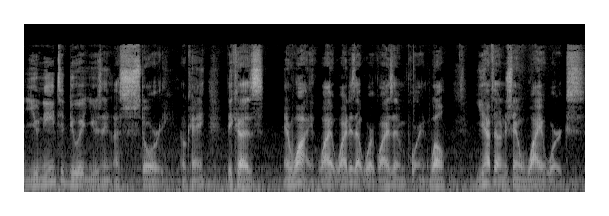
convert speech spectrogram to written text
you need to do it using a story, okay? Because And why? Why why does that work? Why is it important? Well, you have to understand why it works,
